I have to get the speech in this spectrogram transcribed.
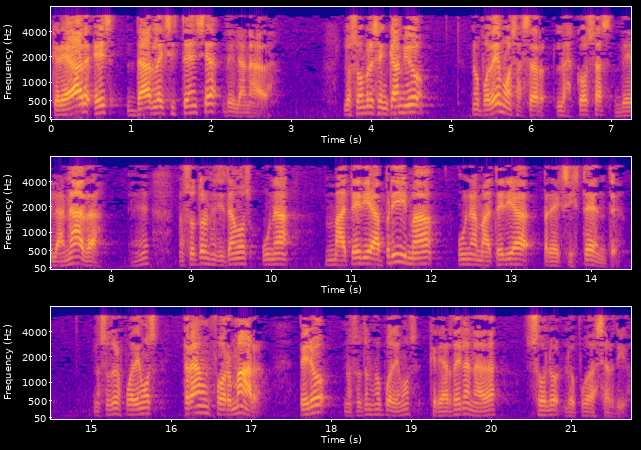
Crear es dar la existencia de la nada. Los hombres, en cambio, no podemos hacer las cosas de la nada. ¿eh? Nosotros necesitamos una materia prima, una materia preexistente. Nosotros podemos transformar, pero nosotros no podemos crear de la nada, solo lo puede hacer Dios.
